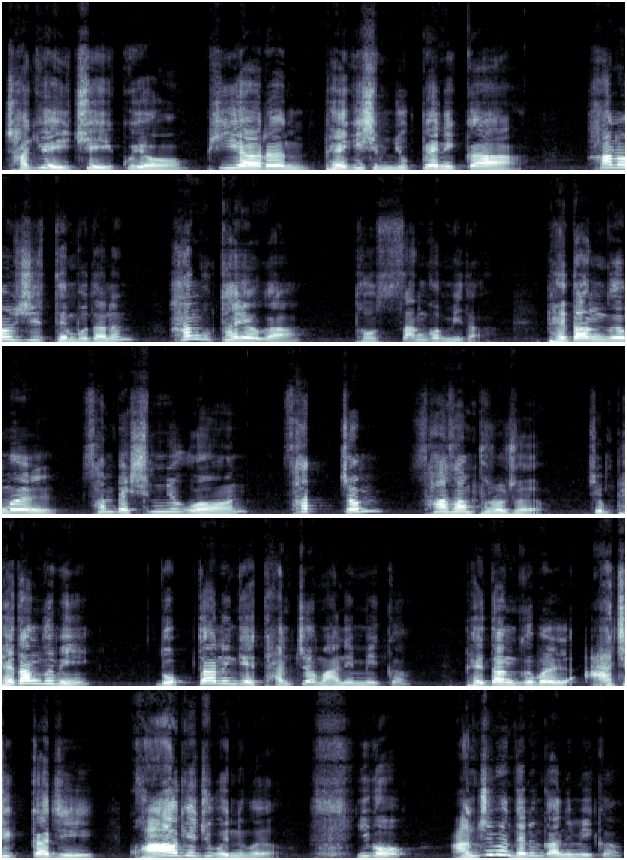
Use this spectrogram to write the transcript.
자기의 위치에 있고요. PR은 126배니까 한원 시스템보다는 한국 타이어가 더 싼 겁니다. 배당금을 316원 4.43% 줘요. 지금 배당금이 높다는 게 단점 아닙니까? 배당금을 아직까지 과하게 주고 있는 거예요. 이거 안 주면 되는 거 아닙니까?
